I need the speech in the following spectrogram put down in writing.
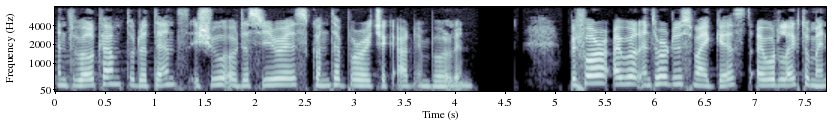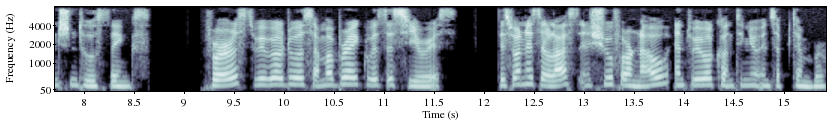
and welcome to the 10th issue of the series Contemporary Czech Art in Berlin. Before I will introduce my guest, I would like to mention two things. First, we will do a summer break with the series. This one is the last issue for now, and we will continue in September.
